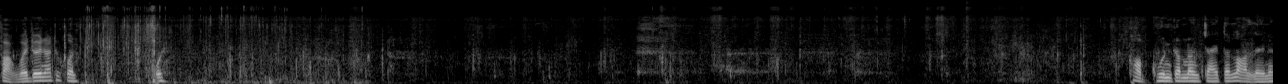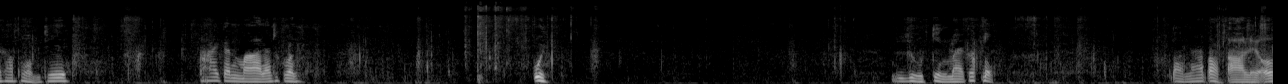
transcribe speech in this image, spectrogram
ฝากไว้ด้วยนะทุกคน โอ้ย ข อบคุณกำลังใจตลอดเลยนะครับผมที่ให้กันมานะทุกคน อุ้ย อยู่กิ่งไม้ก็ตก ต่อหน้าต่อตาเลยโอ้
